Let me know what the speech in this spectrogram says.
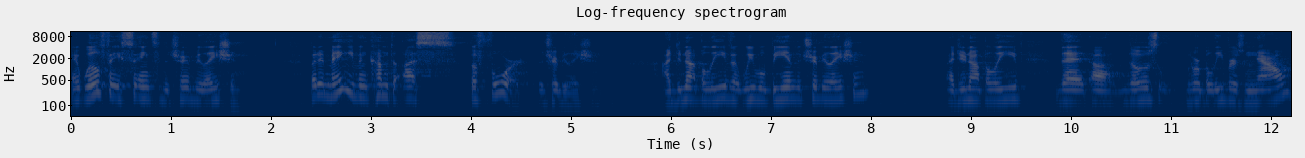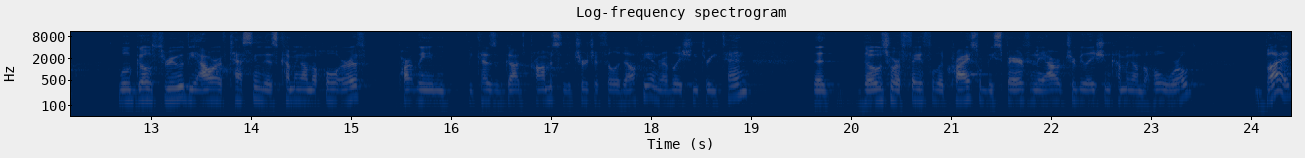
It will face saints in the tribulation, but it may even come to us before the tribulation. I do not believe that we will be in the tribulation. I do not believe that uh, those who are believers now will go through the hour of testing that is coming on the whole earth partly because of God's promise to the church of Philadelphia in Revelation 3:10 that those who are faithful to Christ will be spared from the hour of tribulation coming on the whole world. But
